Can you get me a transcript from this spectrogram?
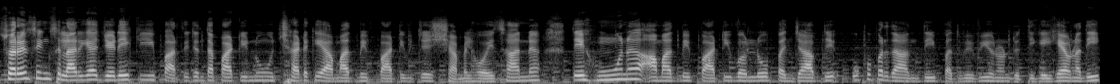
ਸਵਰਨ ਸਿੰਘ ਸਲਾਰੀਆ ਜਿਹੜੇ ਕਿ ਭਾਰਤੀ ਜਨਤਾ ਪਾਰਟੀ ਨੂੰ ਛੱਡ ਕੇ ਆਮ ਆਦਮੀ ਪਾਰਟੀ ਵਿੱਚ ਸ਼ਾਮਿਲ ਹੋਏ ਸਨ ਤੇ ਹੁਣ ਆਮ ਆਦਮੀ ਪਾਰਟੀ ਵੱਲੋਂ ਪੰਜਾਬ ਦੇ ਉਪ ਪ੍ਰਧਾਨ ਦੀ ਪਦਵੀ ਵੀ ਉਹਨਾਂ ਨੂੰ ਦਿੱਤੀ ਗਈ ਹੈ। ਉਹਨਾਂ ਦੀ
